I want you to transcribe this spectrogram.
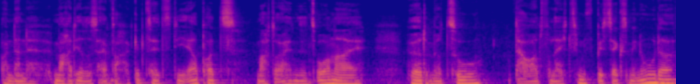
Und dann macht ihr das einfach. Gibt es jetzt die AirPods, macht euch eins ins Ohr rein, hört mir zu. Dauert vielleicht fünf bis sechs Minuten.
